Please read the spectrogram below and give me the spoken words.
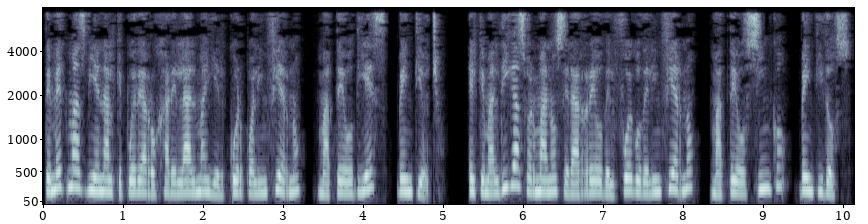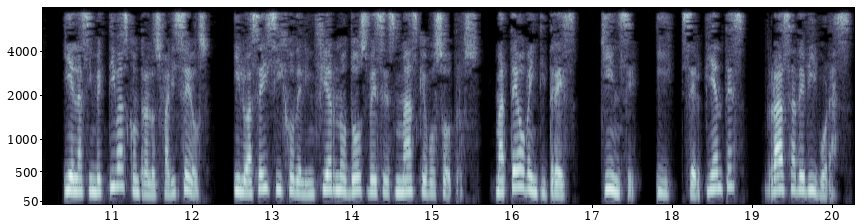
Temed más bien al que puede arrojar el alma y el cuerpo al infierno. Mateo 10, 28. El que maldiga a su hermano será reo del fuego del infierno. Mateo 5, 22 y en las invectivas contra los fariseos, y lo hacéis hijo del infierno dos veces más que vosotros. Mateo 23, 15, y, serpientes, raza de víboras.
